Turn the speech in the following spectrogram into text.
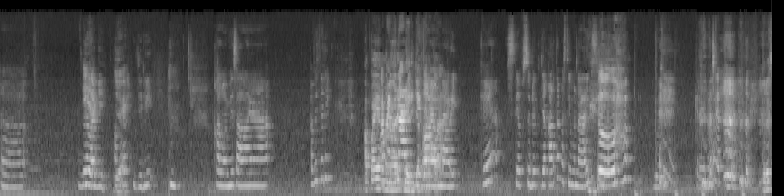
Eh, Iya. iya lagi. Oke, Iya. jadi kalau misalnya apa tadi? Apa yang Apa yang menarik, menarik dari di Jakarta? Kalau yang menarik, kayak setiap sudut Jakarta pasti menarik sih. Tuh. Keren banget. Terus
